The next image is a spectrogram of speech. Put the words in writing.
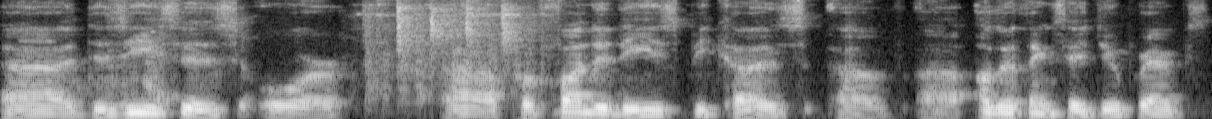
uh, diseases or uh, profundities because of uh, other things they do perhaps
